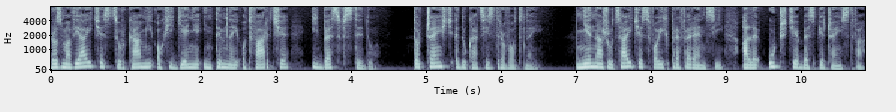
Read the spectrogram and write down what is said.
Rozmawiajcie z córkami o higienie intymnej otwarcie i bez wstydu. To część edukacji zdrowotnej. Nie narzucajcie swoich preferencji, ale uczcie bezpieczeństwa.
